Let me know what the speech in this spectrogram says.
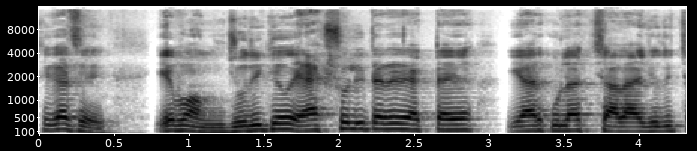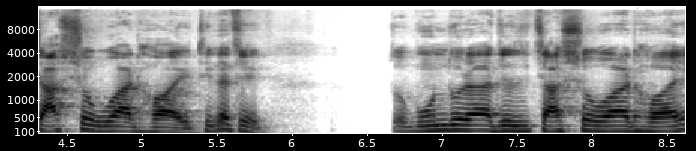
ঠিক আছে? এবং যদি কেউ একশো লিটারের একটা এয়ার কুলার চালায়, যদি চারশো ওয়াট হয়, ঠিক আছে? তো বন্ধুরা, যদি চারশো ওয়াট হয়,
